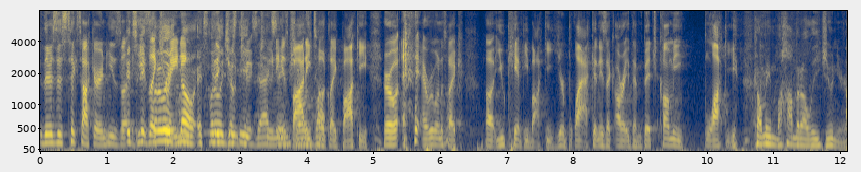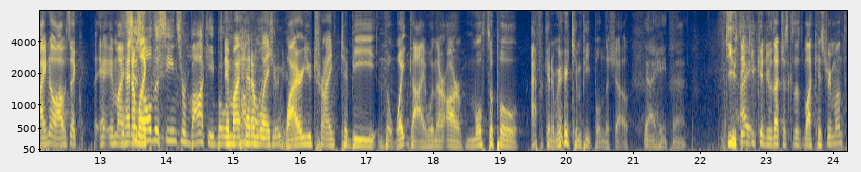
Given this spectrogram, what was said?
There's this TikToker and he's like It's- he's it's like literally- training. no, it's he's, literally like, just the exact tuning his same show body as to look like Baki. Or Everyone is like, uh, "You can't be Baki. You're black." And he's like, "All right, then, bitch, call me Blocky." Call me Muhammad Ali Jr. I know. I was like, in my it's head, I'm like, all the scenes from Baki, but in my head, I'm Ali like, Jr.. why are you trying to be the white guy when there are multiple African American people in the show? Yeah, I hate that. Do you think I- you can do that just because it's Black History Month?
